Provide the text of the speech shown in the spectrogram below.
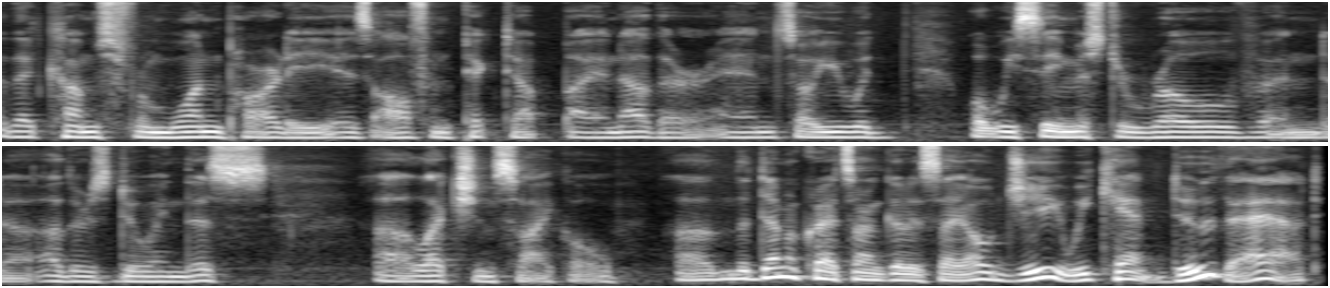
that comes from one party is often picked up by another, and so you would what we see Mr. Rove and uh, others doing this uh, election cycle. the Democrats aren't going to say, "Oh, gee, we can't do that."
